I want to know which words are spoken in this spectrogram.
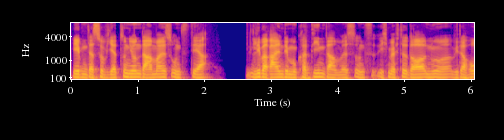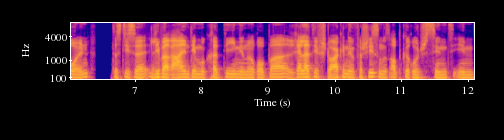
eben der Sowjetunion damals und der liberalen Demokratien damals. Und ich möchte da nur wiederholen, dass diese liberalen Demokratien in Europa relativ stark in den Faschismus abgerutscht sind im,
